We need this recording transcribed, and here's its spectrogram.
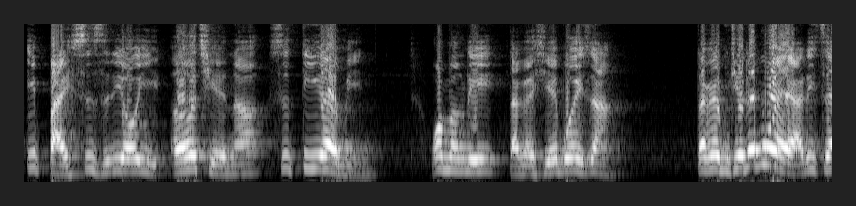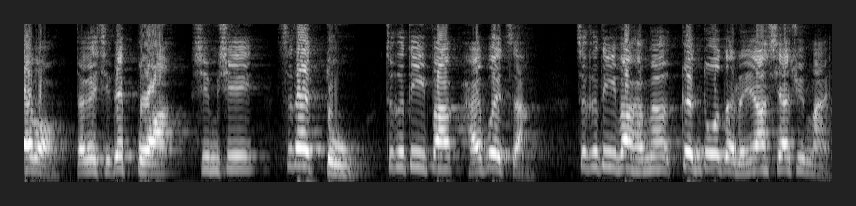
一百四十六亿，而且呢是第二名。我问你，大概谁不会上？大概唔觉得不会啊？你知不？大概是在博，是不是？是在赌这个地方还会涨？这个地方有没有更多的人要下去买？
